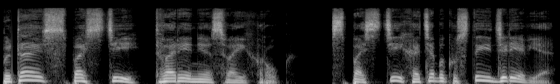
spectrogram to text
пытаясь спасти творение своих рук. Спасти хотя бы кусты и деревья.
